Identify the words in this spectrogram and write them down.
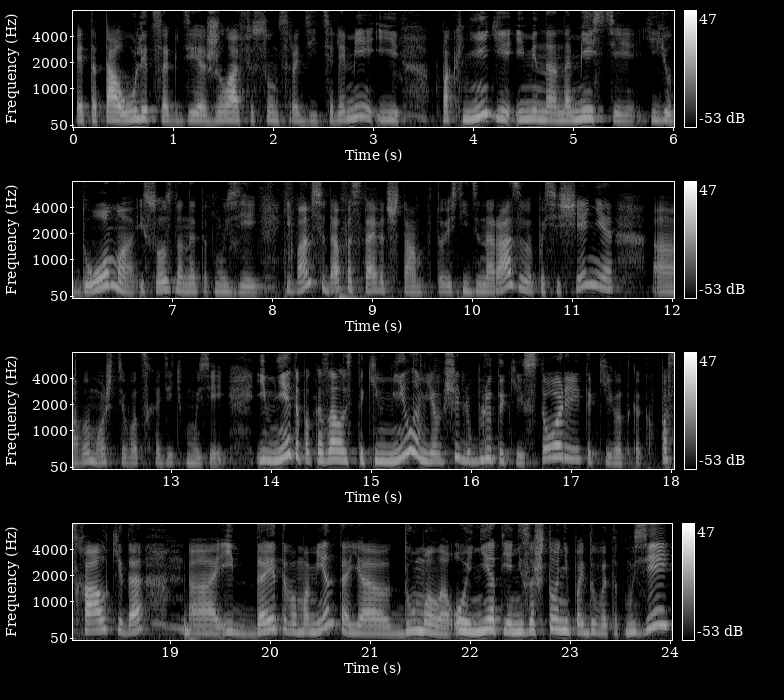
Это та улица, где жила Фюсун с родителями, и по книге именно на месте ее дома и создан этот музей. И вам сюда поставят штамп, то есть единоразовое посещение, а, вы можете вот сходить в музей. И мне это показалось таким милым, я вообще люблю такие истории, такие вот как пасхалки, да, а, и до этого момента я думала, ой, нет, я ни за что не пойду в этот музей,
